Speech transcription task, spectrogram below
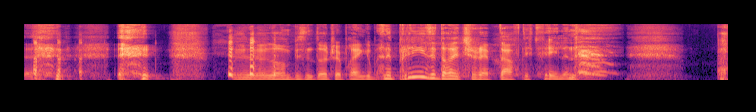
Noch ein bisschen Deutschrap reingebracht. Eine Prise Deutschrap darf nicht fehlen.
